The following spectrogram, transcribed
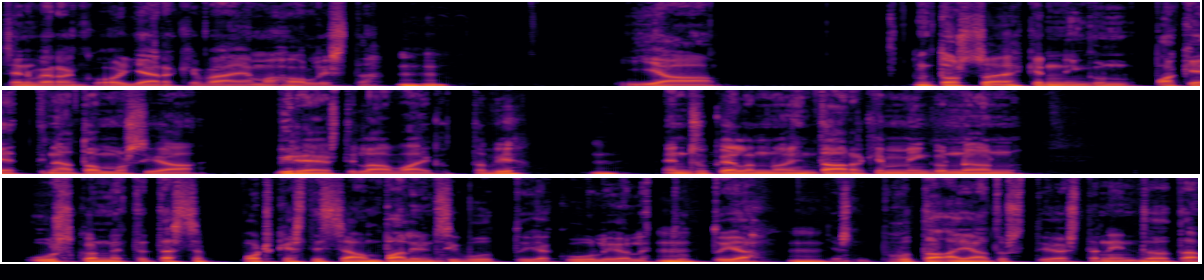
sen verran, kun on järkevää ja mahdollista. Mm-hmm. Ja tuossa ehkä niin kuin pakettina tuommoisia vireystilaan vaikuttavia. Mm. En sukella noihin tarkemmin, kun ne on uskon, että tässä podcastissa on paljon sivuttuja kuulijoille mm. tuttuja. Mm. Jos nyt puhutaan ajatustyöstä, niin mm. tuota,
